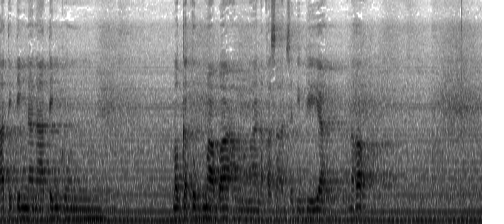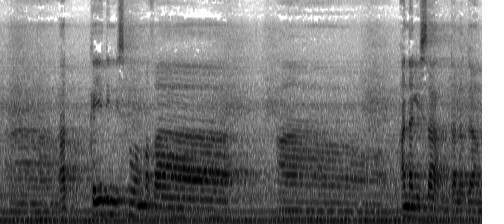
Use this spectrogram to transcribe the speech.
at titingnan natin kung magkatugma ba ang mga nakasaad sa Biblia. Ano? Uh, at kayo din mismo ang maka uh, analisa kung talagang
